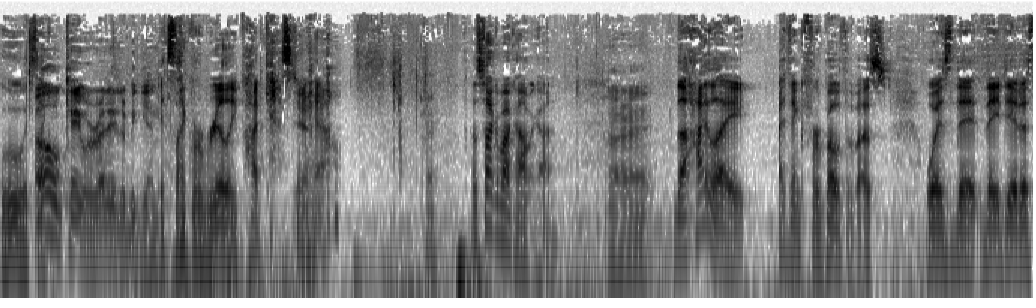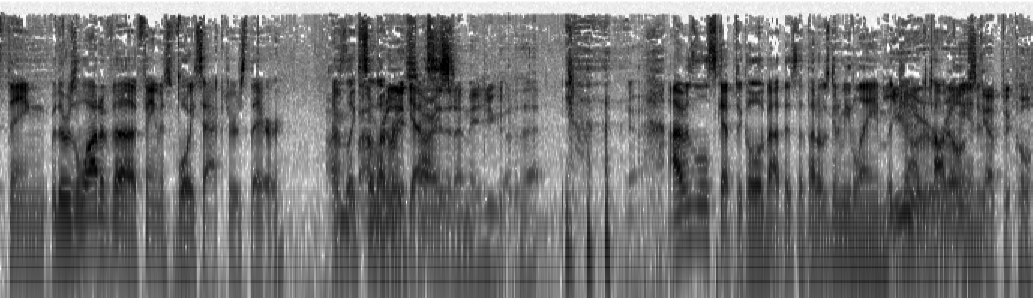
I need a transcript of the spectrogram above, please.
Ooh, it's like okay, we're ready to begin. it's like we're really podcasting Yeah. now. Okay. Let's talk about Comic Con. All right. The highlight, I think, for both of us was that they did a thing. There was a lot of uh, famous voice actors there as I'm, like I'm really guests. sorry that I made you go to that. Yeah. I was a little skeptical about this. I thought it was going to be lame, but you Jack were talked real me into. skeptical.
